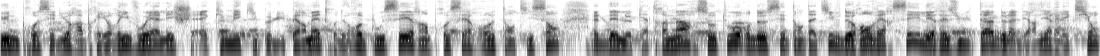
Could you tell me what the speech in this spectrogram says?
Une procédure a priori vouée à l'échec mais qui peut lui permettre de repousser un procès retentissant dès le 4 mars autour de ses tentatives de renverser les résultats de la dernière élection.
